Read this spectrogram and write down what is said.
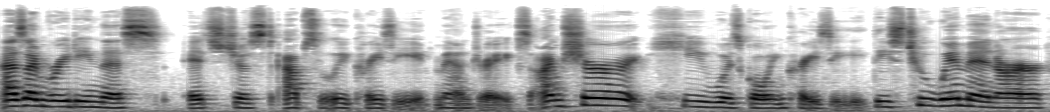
As I'm reading this, it's just absolutely crazy, mandrakes. I'm sure he was going crazy. These two women are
